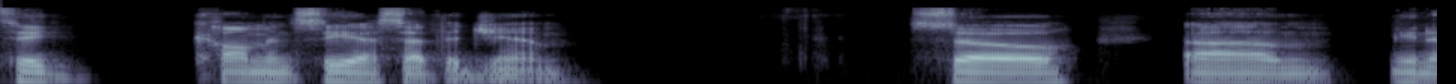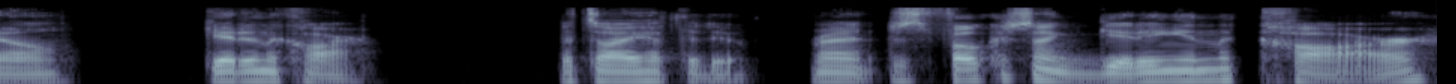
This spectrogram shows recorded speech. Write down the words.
to come and see us at the gym. So, um, you know, get in the car. That's all you have to do, right? Just focus on getting in the car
